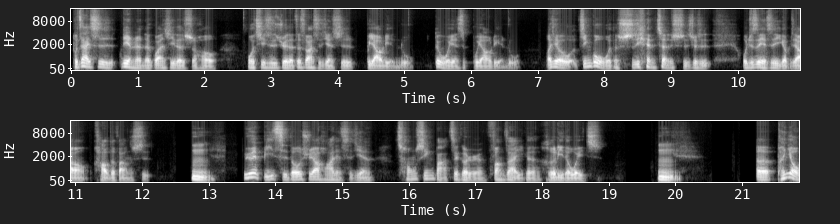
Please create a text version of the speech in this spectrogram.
不再是恋人的关系的时候，我其实觉得这段时间是不要联络，对我而言是不要联络。而且我经过我的实验证实，就是我觉得这也是一个比较好的方式。嗯，因为彼此都需要花点时间重新把这个人放在一个合理的位置。嗯。呃，朋友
